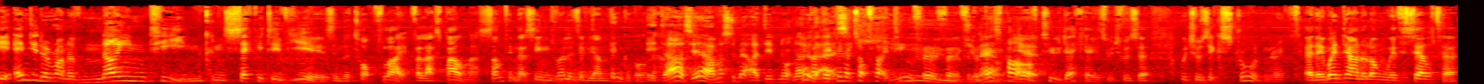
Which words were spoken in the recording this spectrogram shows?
it ended a run of 19 consecutive years in the top flight for Las Palmas, something that seems relatively unthinkable. Now. It does, yeah. I must admit, I did not know but that. they've been a top flight team for, for, for the best part yeah. of two decades, which was uh, which was extraordinary. Uh, they went down along with Celta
